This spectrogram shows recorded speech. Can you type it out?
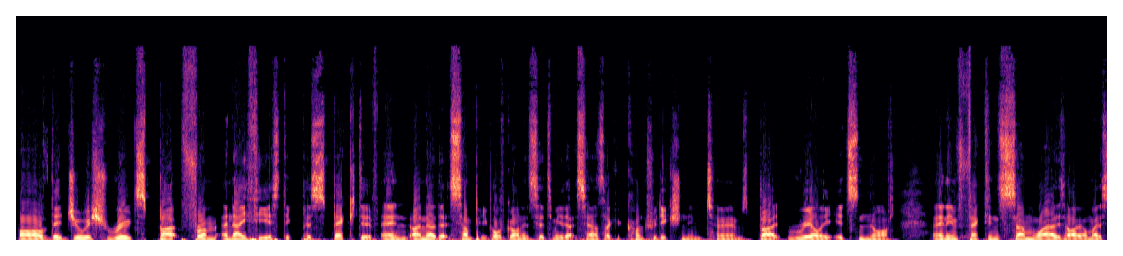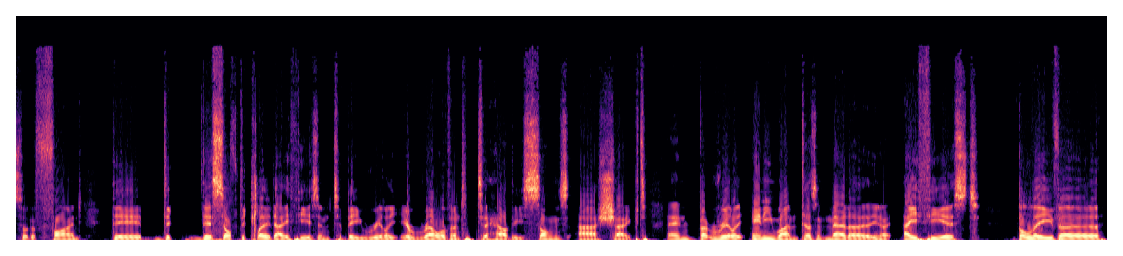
of their Jewish roots, but from an atheistic perspective. And I know that some people have gone and said to me that sounds like a contradiction in terms, but really it's not. And in fact, in some ways, I almost sort of find their, their self-declared atheism to be really irrelevant to how these songs are shaped. And, but really anyone doesn't matter, you know, atheist, believer,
